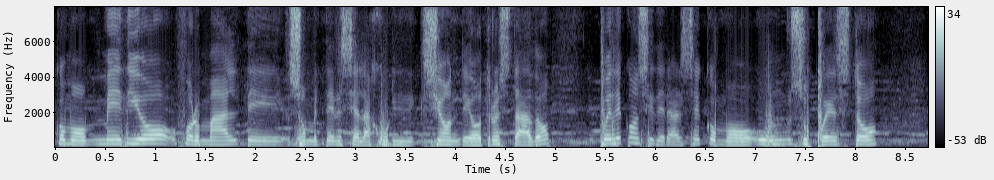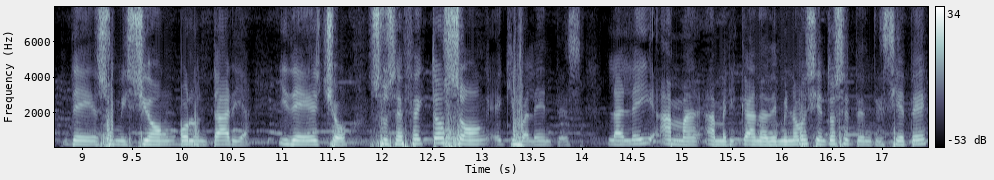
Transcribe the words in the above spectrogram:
como medio formal de someterse a la jurisdicción de otro Estado puede considerarse como un supuesto de sumisión voluntaria y de hecho sus efectos son equivalentes. La ley americana de 1977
